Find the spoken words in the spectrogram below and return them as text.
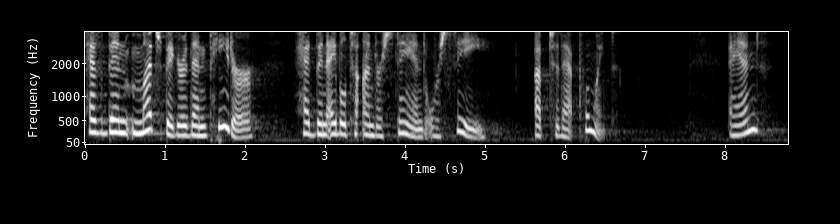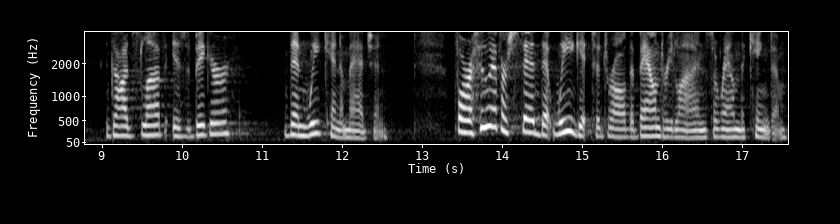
has been much bigger than Peter had been able to understand or see up to that point. And God's love is bigger than we can imagine. For whoever said that we get to draw the boundary lines around the kingdom?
